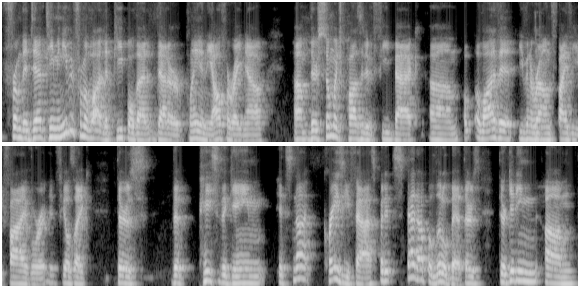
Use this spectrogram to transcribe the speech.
from the dev team and even from a lot of the people that that are playing in the alpha right now, um, there's so much positive feedback. Um, a, a, lot of it even around 5v5 where it feels like there's the pace of the game. It's not crazy fast, but it's sped up a little bit. There's they're getting um,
